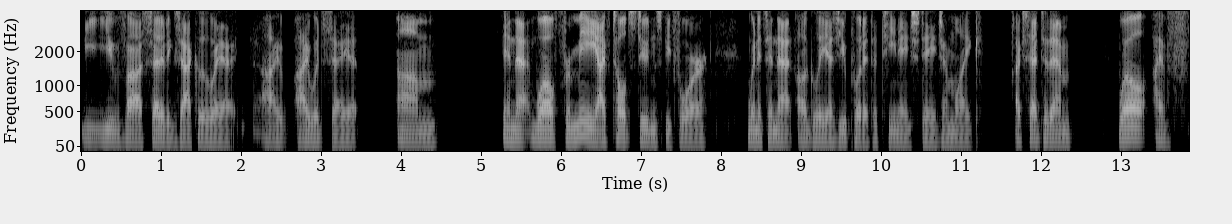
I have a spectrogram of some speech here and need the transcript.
You've uh, said it exactly the way I, I I would say it. Um, in that, well, for me, I've told students before when it's in that ugly, as you put it, the teenage stage. I'm like, I've said to them, well, I've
